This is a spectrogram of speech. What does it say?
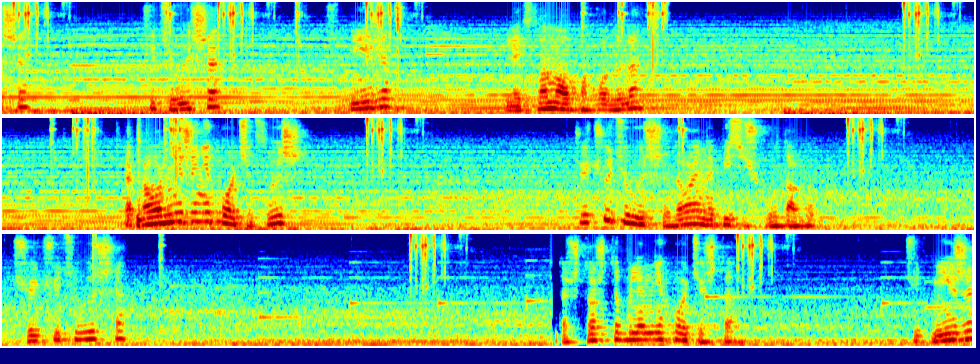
Дальше. Чуть выше. Чуть ниже. Блять, сломал, походу, да? Так, а он ниже не хочет, слышь? Чуть-чуть выше. Давай на писечку вот так вот. Еще чуть выше. Да что ж ты, блин, не хочешь-то? Чуть ниже.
